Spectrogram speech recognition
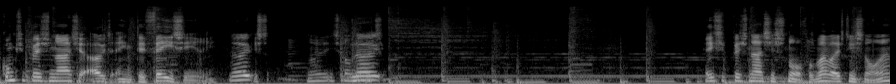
Komt je personage uit een tv-serie? Nee. Is Nooit iets van... Nee. iets- Heeft je personage een snor? Volgens mij wel heeft hij een snor, hè?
